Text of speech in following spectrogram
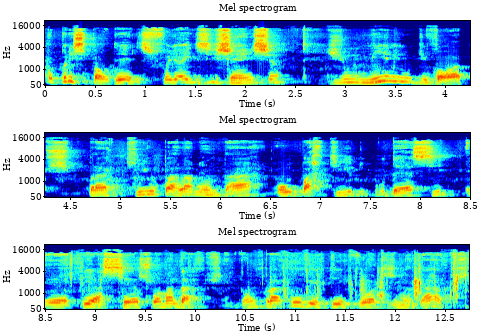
O principal deles foi a exigência de um mínimo de votos para que o parlamentar ou o partido pudesse é, ter acesso a mandatos. Então, para converter votos em mandatos,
